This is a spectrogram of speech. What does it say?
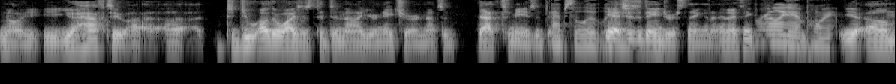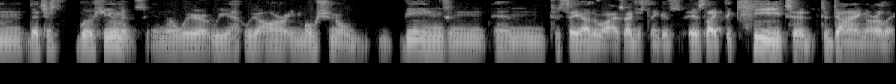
no you, you have to uh, uh, to do otherwise is to deny your nature and that's a that to me is a absolutely. yeah it's just a dangerous thing. And, and i think brilliant point. Yeah um that's just we're humans you know we're we we are emotional beings and and to say otherwise i just think is is like the key to to dying early.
